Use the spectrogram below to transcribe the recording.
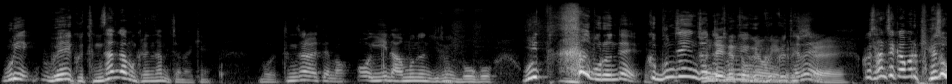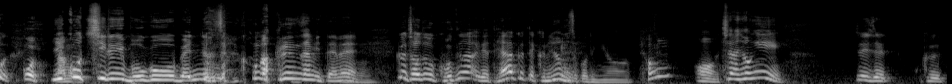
우리 왜 그 등산 가면 그런 사람 있잖아 이렇게 뭐 등산할 때 막 어 이 나무는 이름이 뭐고 우리 다 모르는데 그 문재인 전 문재인 대통령이 그- 그- 그랬어요. 예. 그 산책 가면 계속 꽃. 이 나무. 꽃이 이름이 뭐고 몇 년 살고 막 그런 사람이 때문에 음. 그 저도 고등학교 대학교 때 그런 형이 있었거든요. 형이 어, 친한 형이 이제 이제 그,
